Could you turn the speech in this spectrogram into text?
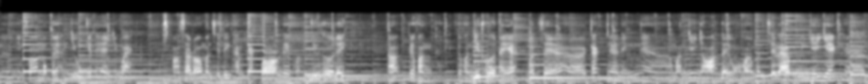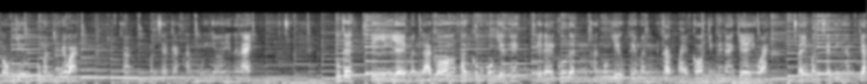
nó có một cái hình vuông như thế này những bạn. Đó, sau đó mình sẽ tiến hành cắt bỏ cái phần dư thừa đi. Đó, cái phần cái phần dư thừa này á mình sẽ à, cắt ra những à, mảnh giấy nhỏ để một hồi mình sẽ làm những giấy dán con diều của mình cho các bạn. Đó, mình sẽ cắt thành miếng nhỏ như thế này ok thì như vậy mình đã có thân của một con diều ha. Thì để cố định thân con diều thì mình cần phải có những cái nang tre nha các bạn. Đây mình sẽ tiến hành chặt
